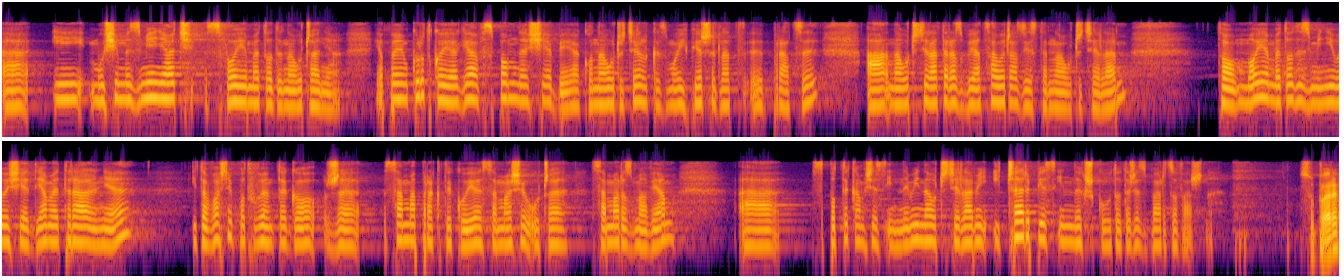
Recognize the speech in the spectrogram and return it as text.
E, I musimy zmieniać swoje metody nauczania. Ja powiem krótko, jak ja wspomnę siebie jako nauczycielkę z moich pierwszych lat y, pracy, a nauczyciela teraz, bo ja cały czas jestem nauczycielem, to moje metody zmieniły się diametralnie i to właśnie pod wpływem tego, że sama praktykuję, sama się uczę, sama rozmawiam, spotykam się z innymi nauczycielami i czerpię z innych szkół. To też jest bardzo ważne. Super.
